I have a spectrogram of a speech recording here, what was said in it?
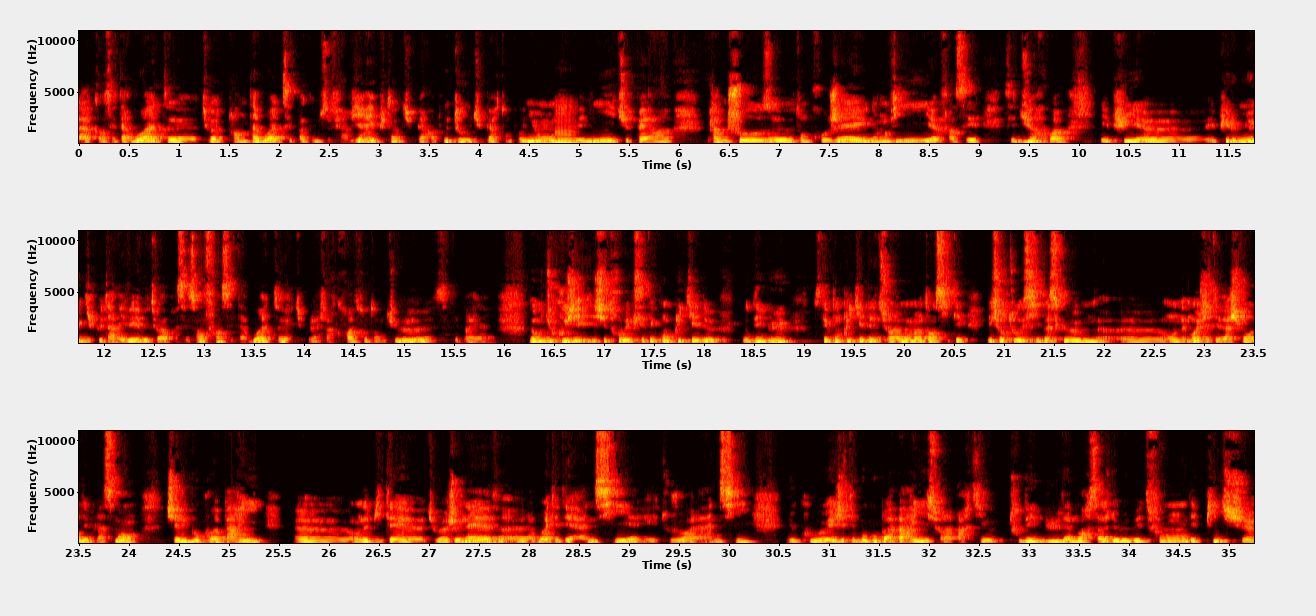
là, quand c'est ta boîte, euh, tu vois, prendre ta boîte, c'est pas comme se faire virer. Putain, tu perds un peu tout. Tu perds ton pognon, mmh. mis, tu perds euh, plein de choses, euh, ton projet, une envie. Enfin, c'est c'est dur, quoi. Et puis euh, et puis le mieux qui peut t'arriver, mais tu vois, après c'est sans fin. C'est ta boîte, tu peux la faire croître autant que tu veux. C'était pas. Donc du coup, j'ai trouvé que c'était compliqué de au début, c'était compliqué d'être sur la même intensité. Et surtout aussi parce que on, moi, j'étais vachement en déplacement. J'allais beaucoup à Paris. Euh, on habitait, euh, tu vois, Genève. Euh, la boîte était à Annecy. Elle est toujours à Annecy. Du coup, et j'étais beaucoup à Paris sur la partie au tout début d'amorçage de levée de fonds, des pitchs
